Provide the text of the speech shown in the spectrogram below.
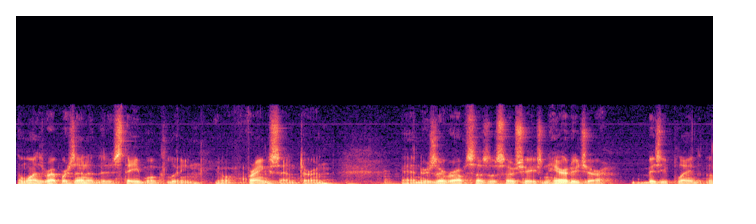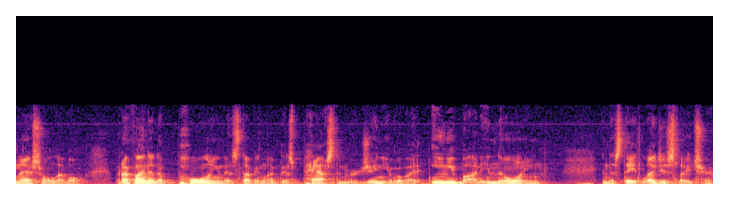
the ones represented at the stable, including you know Frank Center and and Reserve Officers Association Heritage are busy playing at the national level. But I find it appalling that something like this passed in Virginia without anybody knowing in the state legislature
